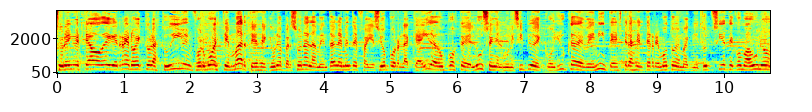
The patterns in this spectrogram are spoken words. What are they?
Sureño estado de Guerrero, Héctor Astudillo, informó este martes de que una persona lamentablemente falleció por la caída de un poste de luz en el municipio de Coyuca de Benítez tras el terremoto de magnitud 7,1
